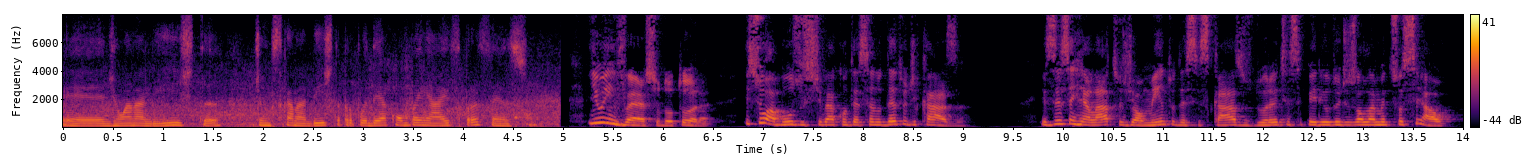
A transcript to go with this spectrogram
é, de um analista, de um psicanalista para poder acompanhar esse processo. E o inverso, doutora? E se o abuso estiver acontecendo dentro de casa? Existem relatos de aumento desses casos durante esse período de isolamento social.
